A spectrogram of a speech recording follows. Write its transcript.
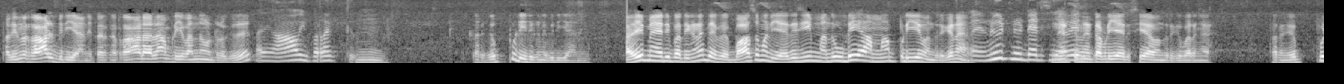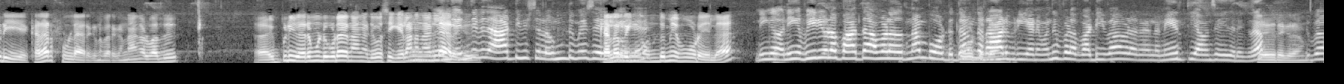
பார்த்தீங்கன்னா இறால் பிரியாணி. பாருங்க இறாலெல்லாம் அப்படியே வந்து கொண்டு இருக்குது. ஆவி பறக்கு பாருங்க எப்படி இருக்குன்னு பிரியாணி. அதே மாதிரி பார்த்தீங்கன்னா இந்த பாசுமதி அரிசியும் வந்து உடையாம அப்படியே வந்திருக்குண்ணே நீட்டு நீட்டு நெட்டு நெட்டு அப்படியே அரிசியாக வந்திருக்கு பாருங்க. பாருங்க எப்படி கலர்ஃபுல்லாக இருக்குன்னு பாருங்க. நாங்கள் வந்து இப்படி வரும்னு கூட நாங்கள் யோசிக்கலாம் ஆனா நல்லா இருக்கு எந்த வித ஆர்டிஃபிஷியல் ஒன்றுமே செய்ய கலரிங் ஒன்றுமே போடையில நீங்க நீங்க வீடியோல பார்த்து அவ்வளவு தான் போட்டு தான் இந்த ரால் பிரியாணி வந்து இவ்வளவு வடிவா இவ்வளவு நல்ல நேர்த்தியாவும் செய்திருக்கிறோம் இப்போ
